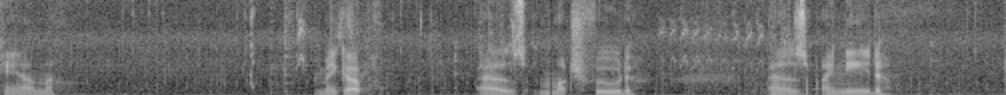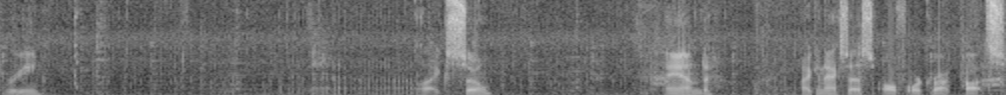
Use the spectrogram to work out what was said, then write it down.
can make up as much food as I need. Three. Uh, like so. And I can access all four crock pots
